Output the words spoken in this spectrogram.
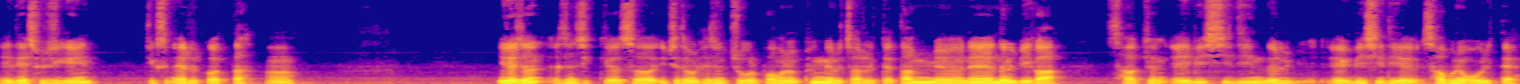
AD의 수직인 직선 L을 껐다. 어. 1회전 회전시켜서 입체등을 회전축을 포함하는 평면을 자를 때 단면의 넓이가 사각형 ABCD 넓이, ABCD의 4분의 5일 때,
